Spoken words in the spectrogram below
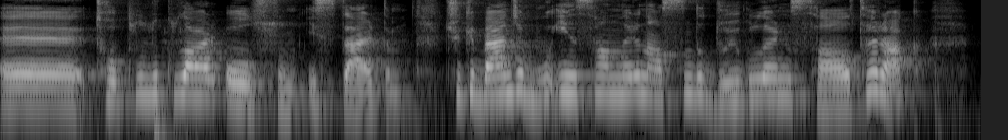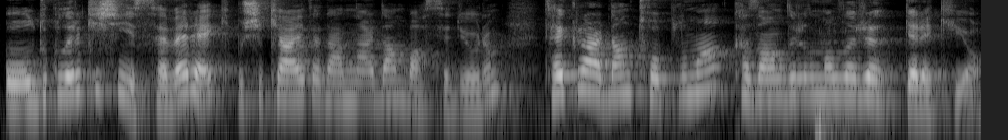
e, topluluklar olsun isterdim. Çünkü bence bu insanların aslında duygularını sağaltarak oldukları kişiyi severek bu şikayet edenlerden bahsediyorum. Tekrardan topluma kazandırılmaları gerekiyor.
